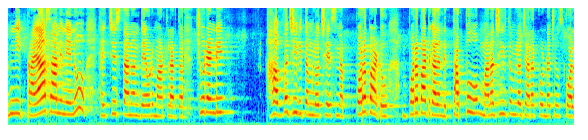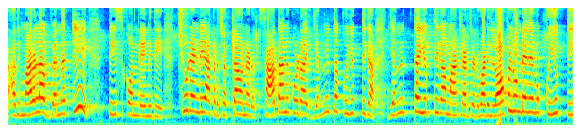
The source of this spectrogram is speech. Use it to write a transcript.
నీ ప్రయాసాన్ని నేను హెచ్చిస్తాను అని దేవుడు మాట్లాడతాను చూడండి హవ్వ జీవితంలో చేసిన పొరపాటు పొరపాటు కాదండి తప్పు మన జీవితంలో జరగకుండా చూసుకోవాలి. అది మరలా వెనక్కి తీసుకోలేనిది చూడండి అక్కడ చెప్తా ఉన్నాడు సాతాను కూడా ఎంత కుయుక్తిగా ఎంత యుక్తిగా మాట్లాడుతాడు వాడి లోపల ఉండేదేమో కుయుక్తి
